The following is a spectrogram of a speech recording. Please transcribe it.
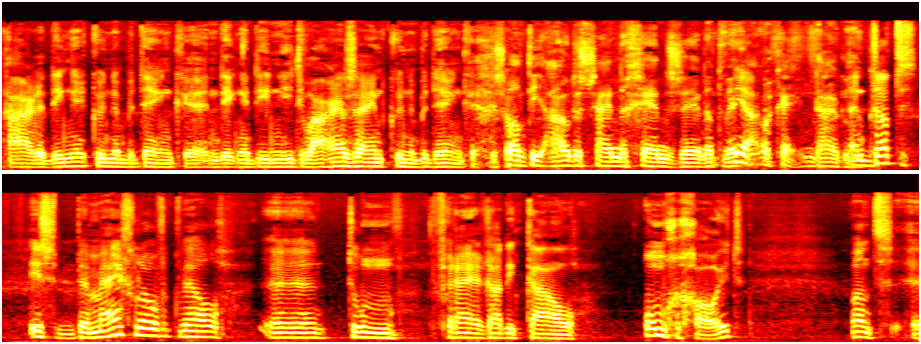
rare dingen kunnen bedenken... en dingen die niet waar zijn kunnen bedenken. Want die ouders zijn de grenzen en dat weet ja. Oké, duidelijk. En dat is bij mij geloof ik wel eh, toen vrij radicaal omgegooid. Want eh,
